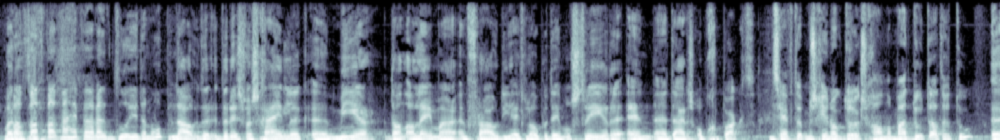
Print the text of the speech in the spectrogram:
Maar Wat, dat wat, wat, waar, bedoel je dan op? nou, er, er is waarschijnlijk eh, meer dan alleen maar een vrouw... die heeft lopen demonstreren en eh, daar is opgepakt. Ze heeft misschien ook drugs gehandeld, maar doet dat ertoe? Eh,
